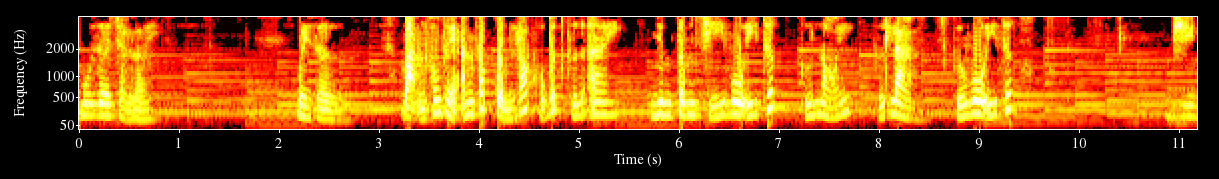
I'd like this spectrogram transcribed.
Moza trả lời Bây giờ Bạn không thể ăn cắp quần lót của bất cứ ai Nhưng tâm trí vô ý thức Cứ nói, cứ làm, cứ vô ý thức Jean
